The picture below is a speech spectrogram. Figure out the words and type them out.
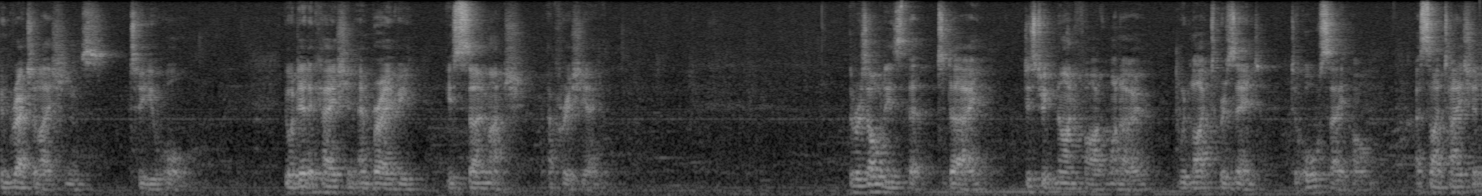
Congratulations to you all. Your dedication and bravery is so much appreciated. The result is that today, District 9510 would like to present to all SAPOL a citation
